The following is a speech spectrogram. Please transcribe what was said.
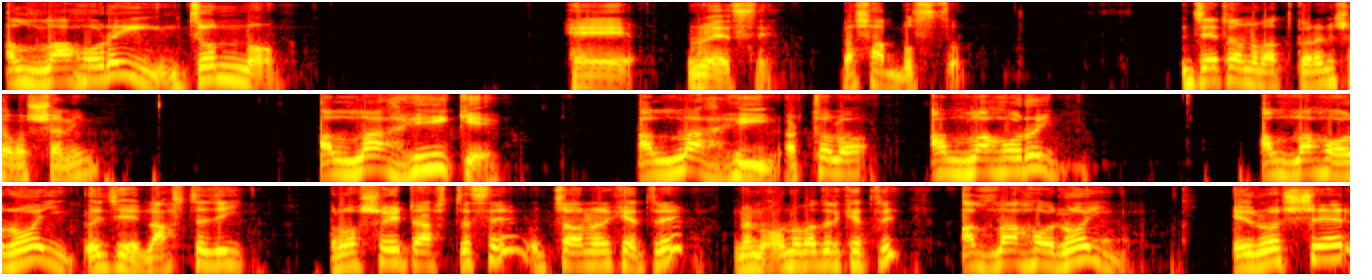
আল্লাহরই জন্য হে রয়েছে বা সাব্যস্ত। যেটা অনুবাদ করেন, সমস্যা নেই। আল্লাহ হি কে। আল্লাহ হি অর্থ হলো আল্লাহরই। আল্লাহরই, ওই যে লাস্টে যেই রসইটা আসতেছে উচ্চারণের ক্ষেত্রে মানে অনুবাদের ক্ষেত্রে। আল্লাহরই এই রস্যের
